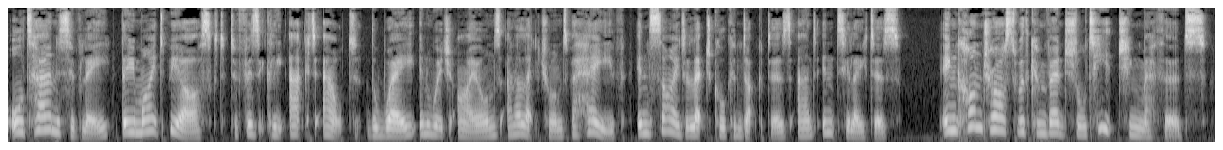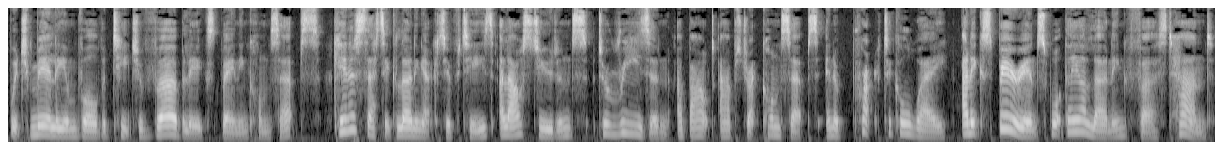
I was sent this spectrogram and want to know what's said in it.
Alternatively, they might be asked to physically act out the way in which ions and electrons behave inside electrical conductors and insulators. In contrast with conventional teaching methods, which merely involve a teacher verbally explaining concepts, kinesthetic learning activities allow students to reason about abstract concepts in a practical way and experience what they are learning firsthand.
